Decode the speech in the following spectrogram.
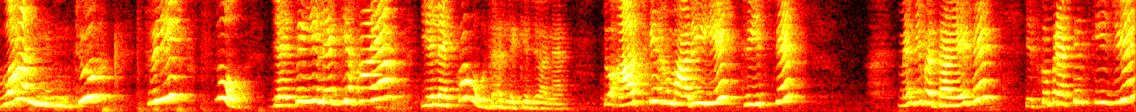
one two three four जैसे ये लेग यहाँ आया, ये लेग को उधर लेके जाना है. तो आज के हमारे ये थ्री स्टेप्स मैंने बताए हैं. इसको प्रैक्टिस कीजिए,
